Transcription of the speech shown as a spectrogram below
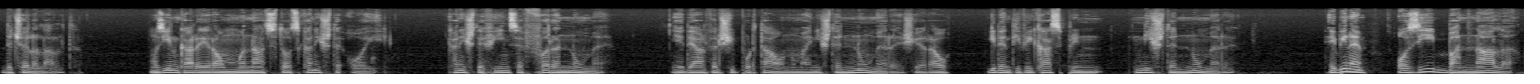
de celălalt. O zi în care erau mânați toți ca niște oi, ca niște ființe fără nume. Ei de altfel și purtau numai niște numere și erau identificați prin niște numere. Ei bine, o zi banală,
